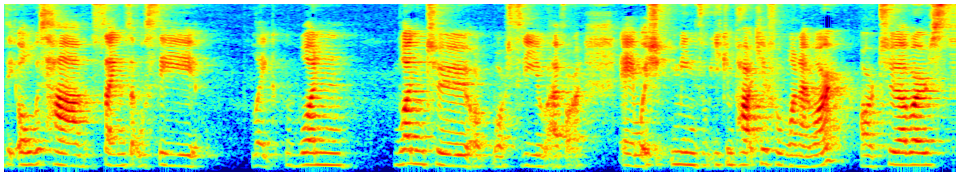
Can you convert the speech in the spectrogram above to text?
they always have signs that will say like one one, two, or, or three, or whatever, um, which means you can park here for one hour or two hours,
